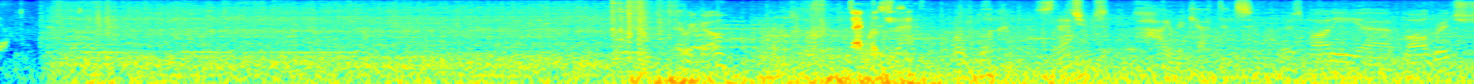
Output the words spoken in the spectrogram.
Yeah. There we go. That was What's easy. that? Oh, look. Statues. Pirate captains. There's Bonnie uh, Baldridge,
